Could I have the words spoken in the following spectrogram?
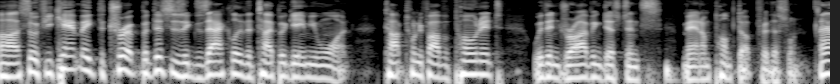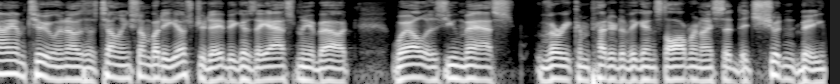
Uh, so if you can't make the trip, but this is exactly the type of game you want. Top 25 opponent within driving distance. Man, I'm pumped up for this one. I am too, and I was telling somebody yesterday because they asked me about, well, is UMass very competitive against Auburn? I said it shouldn't be.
